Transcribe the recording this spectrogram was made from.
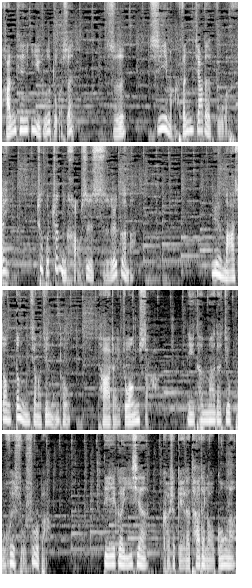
寒天一族的左肾；十，西马分家的左肺。这不正好是十个吗？月马上瞪向了金龙头，他在装傻。你他妈的就不会数数吧？第一个一线。可是给了她的老公了。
